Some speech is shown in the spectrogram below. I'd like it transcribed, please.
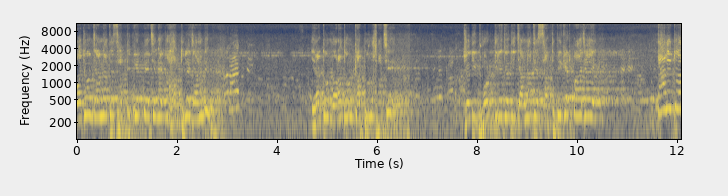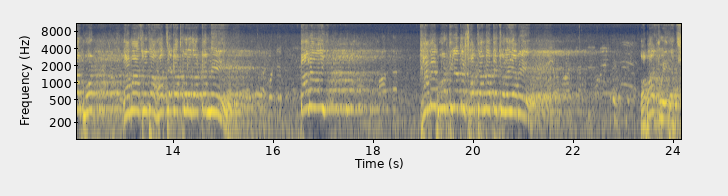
কজন জান্নাতের সার্টিফিকেট পেয়েছেন একবার হাত তুলে জানাবেন? এরকম নরাধম কাপুরুষ আছে? যদি ভোট দিলে যদি জান্নাতের সার্টিফিকেট পাওয়া যায়, তাহলে তো আর ভোট, নামাজ, রোজা, হজ জাকাত করে দরকার নেই। তাহলে ওই খামে ভোট দিলে তো সব জান্নাতে চলে যাবে। অবাক হয়ে যাচ্ছি,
